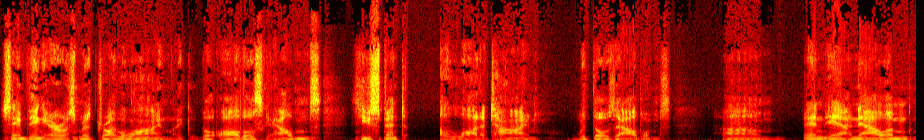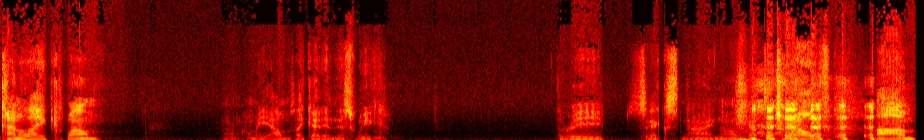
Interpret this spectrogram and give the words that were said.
Same thing, Aerosmith, Draw the Line, like the, all those albums. You spent a lot of time with those albums. Um, and yeah, now I'm kind of like, well, I don't know how many albums I got in this week. Three, six, nine, no, I got to 12. um,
